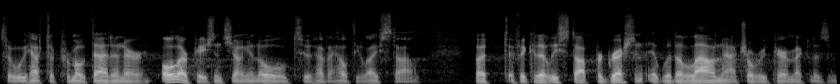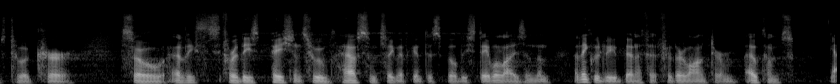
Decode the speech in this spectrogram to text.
So we have to promote that in our all our patients, young and old, to have a healthy lifestyle. But if it could at least stop progression, it would allow natural repair mechanisms to occur. So, at least for these patients who have some significant disability, stabilizing them, I think would be a benefit for their long term outcomes. Yeah,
